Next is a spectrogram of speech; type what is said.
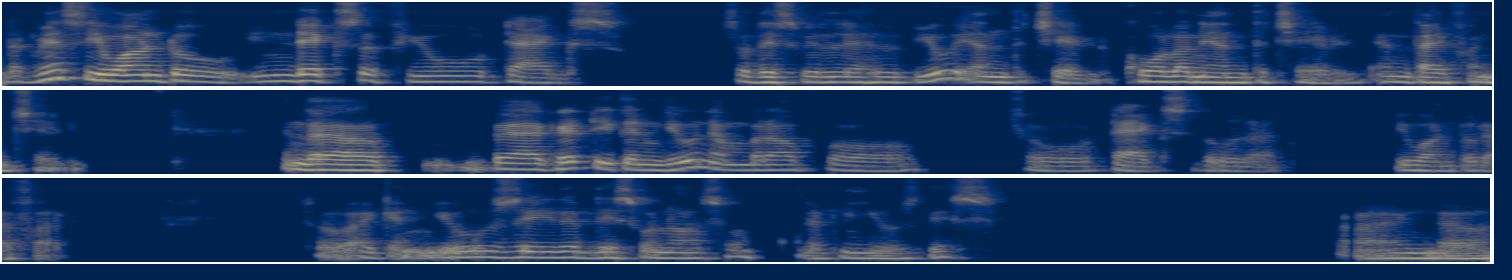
That means you want to index a few tags. So this will help you nth child, colon nth child, nth hyphen child. In the bracket, you can give number of uh, so tags those are you want to refer. So I can use either this one also. Let me use this. And uh,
